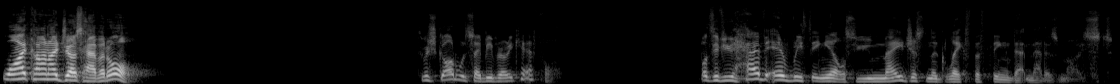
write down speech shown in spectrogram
Why can't I just have it all? To which God would say, Be very careful. Because if you have everything else, you may just neglect the thing that matters most.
